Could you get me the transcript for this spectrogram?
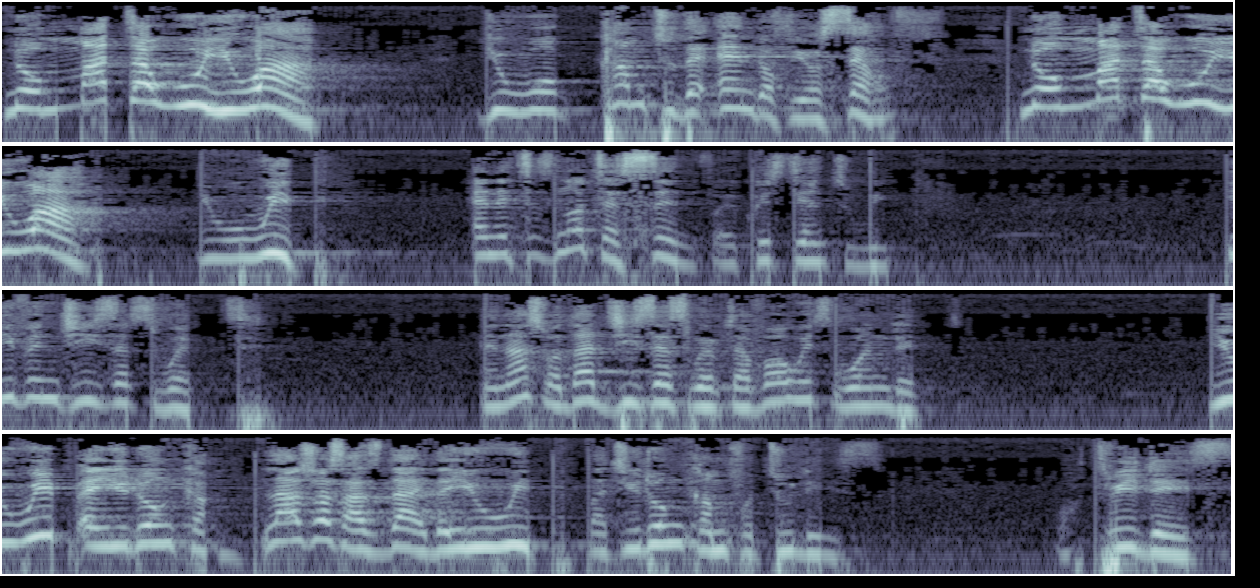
No matter who you are, you will come to the end of yourself. No matter who you are, you will weep. And it is not a sin for a Christian to weep. Even Jesus wept. And as for that Jesus wept, I've always wondered. You weep and you don't come. Lazarus has died, then you weep, but you don't come for two days or three days.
